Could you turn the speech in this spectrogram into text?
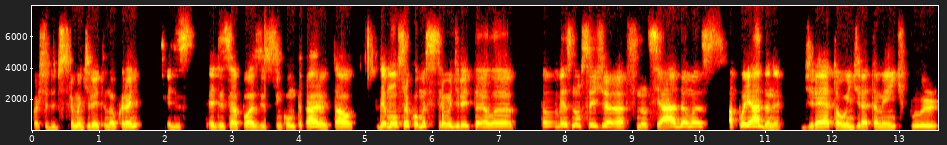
partido de extrema-direita na Ucrânia. Eles, eles, após isso, se encontraram e tal. Demonstra como essa extrema-direita, ela talvez não seja financiada, mas apoiada, né? Direta ou indiretamente por,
